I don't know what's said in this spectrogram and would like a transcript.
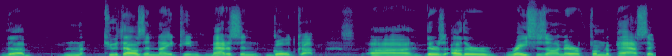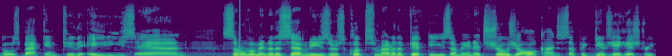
the 2019 Madison Gold Cup. Uh, there's other races on there from the past that goes back into the 80s and some of them into the 70s. There's clips from out of the 50s. I mean, it shows you all kinds of stuff. It gives you history.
